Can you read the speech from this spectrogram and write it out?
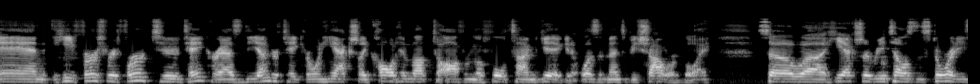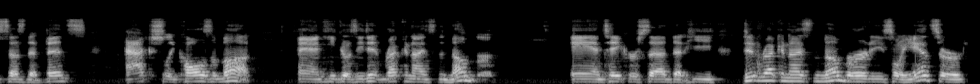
And he first referred to Taker as the Undertaker when he actually called him up to offer him a full time gig, and it wasn't meant to be Shower Boy. So uh, he actually retells the story. He says that Vince actually calls him up and he goes, he didn't recognize the number. And Taker said that he didn't recognize the number, and he so he answered,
